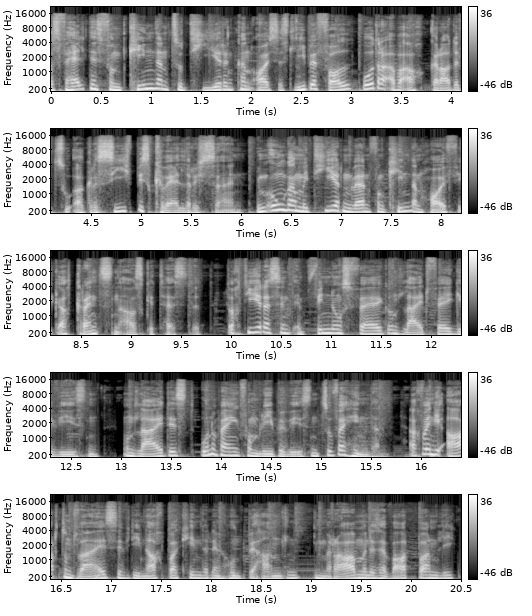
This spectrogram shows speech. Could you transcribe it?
Das Verhältnis von Kindern zu Tieren kann äußerst liebevoll oder aber auch geradezu aggressiv bis quälerisch sein. Im Umgang mit Tieren werden von Kindern häufig auch Grenzen ausgetestet. Doch Tiere sind empfindungsfähig und leidfähige Wesen und Leid ist, unabhängig vom Lebewesen, zu verhindern. Auch wenn die Art und Weise, wie die Nachbarkinder den Hund behandeln, im Rahmen des Erwartbaren liegt,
